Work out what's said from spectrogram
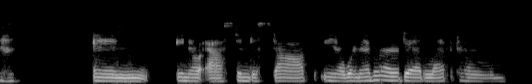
and you know asked him to stop you know whenever our dad left home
